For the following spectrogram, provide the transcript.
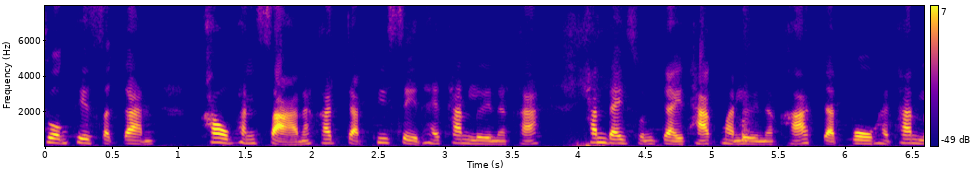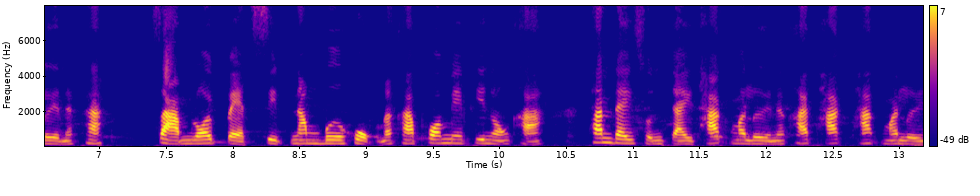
ช่วงเทศกาลเข้าพรรษานะคะ จัดพิเศษให้ท่านเลยนะคะ ท่านใดสนใจทักมาเลยนะคะ จัดโปรให้ท่านเลยนะคะ 380นัมเบอร์6นะคะพ่อแม่พี่น้องคะท่านใดสนใจทักมาเลยนะคะ ทักทักมาเลย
